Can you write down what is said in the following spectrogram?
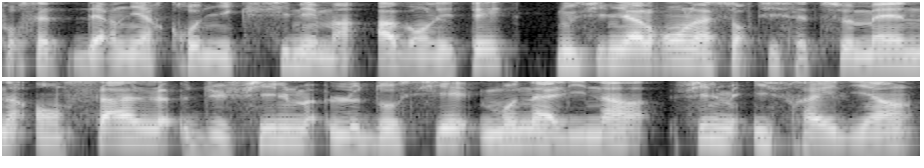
Pour cette dernière chronique cinéma avant l'été, nous signalerons la sortie cette semaine en salle du film Le dossier Mona Lina, film israélien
